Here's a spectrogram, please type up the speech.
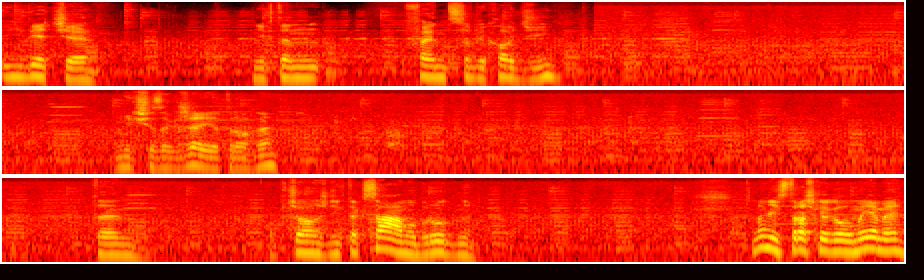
I wiecie, niech ten fent sobie chodzi. Niech się zagrzeje trochę. Ten obciążnik tak samo brudny. No nic, troszkę go umyjemy.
